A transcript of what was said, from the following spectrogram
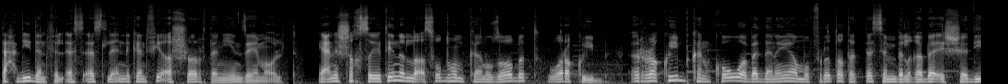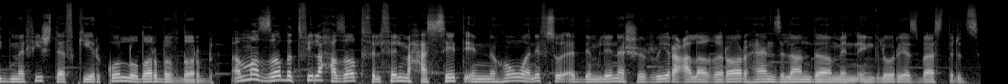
تحديدا في الأس أس لأن كان في أشرار تانيين زي ما قلت. يعني الشخصيتين اللي أقصدهم كانوا ظابط ورقيب. الرقيب كان قوة بدنية مفرطة تتسم بالغباء الشديد مفيش تفكير كله ضرب في ضرب. أما الظابط في لحظات في الفيلم حسيت إن هو نفسه يقدم لنا شرير على غرار هانز لاندا من Inglourious Basterds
